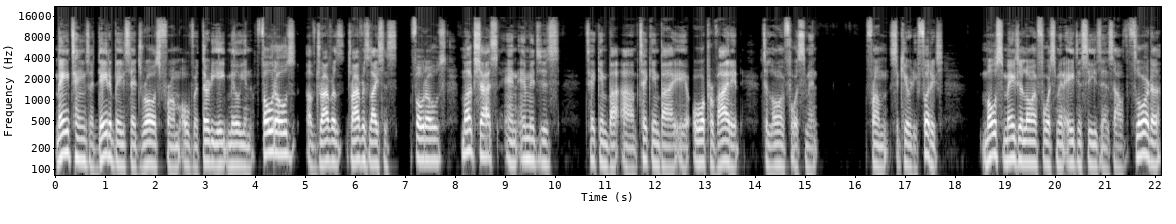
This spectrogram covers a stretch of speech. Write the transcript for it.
maintains a database that draws from over 38 million photos of driver's driver's license photos, mugshots, and images taken by um, taken by or provided to law enforcement from security footage. Most major law enforcement agencies in South Florida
